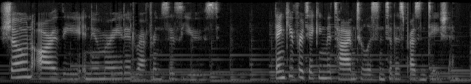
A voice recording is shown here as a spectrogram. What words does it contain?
Shown are the enumerated references used. Thank you for taking the time to listen to this presentation.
